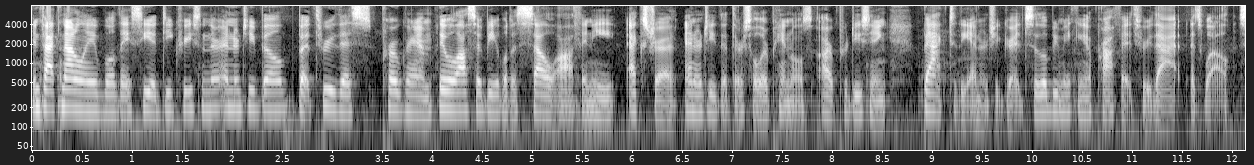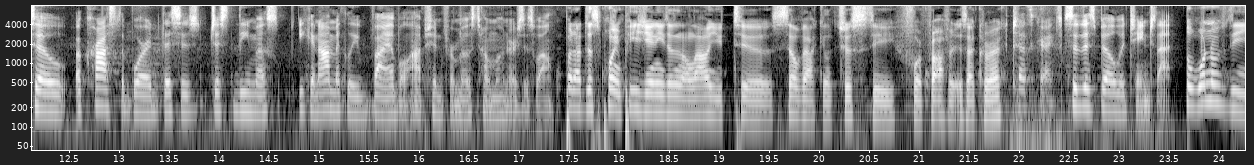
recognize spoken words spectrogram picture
In fact, not only will they see a decrease in their energy bill, but through this program, they will also be able to sell off any extra energy that their solar panels are producing back to the energy grid. So they'll be making a profit through that as well. So across the board, this is just the most economically viable option for most homeowners as well. But at this point, PG&E doesn't allow you to sell back electricity for profit. Is that correct? That's correct. So this bill would change that. So one of the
